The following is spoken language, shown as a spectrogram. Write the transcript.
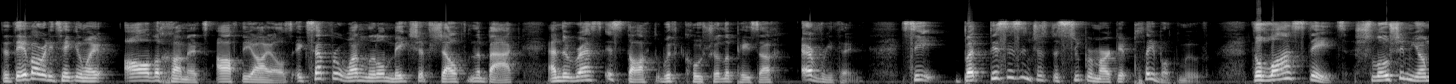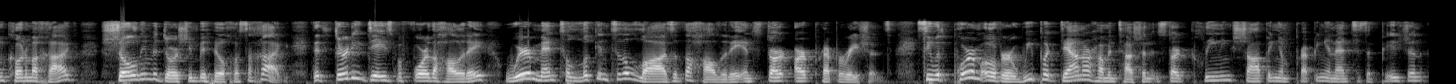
that they've already taken away all the chametz off the aisles, except for one little makeshift shelf in the back, and the rest is stocked with kosher lepesach everything. See, but this isn't just a supermarket playbook move. The law states, Shloshim Yom Kodem Achag, Sholim V'Dorshim Behilchos Achag, that 30 days before the holiday, we're meant to look into the laws of the holiday and start our preparations. See, with Purim over, we put down our Hamantashen and start cleaning, shopping, and prepping in anticipation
